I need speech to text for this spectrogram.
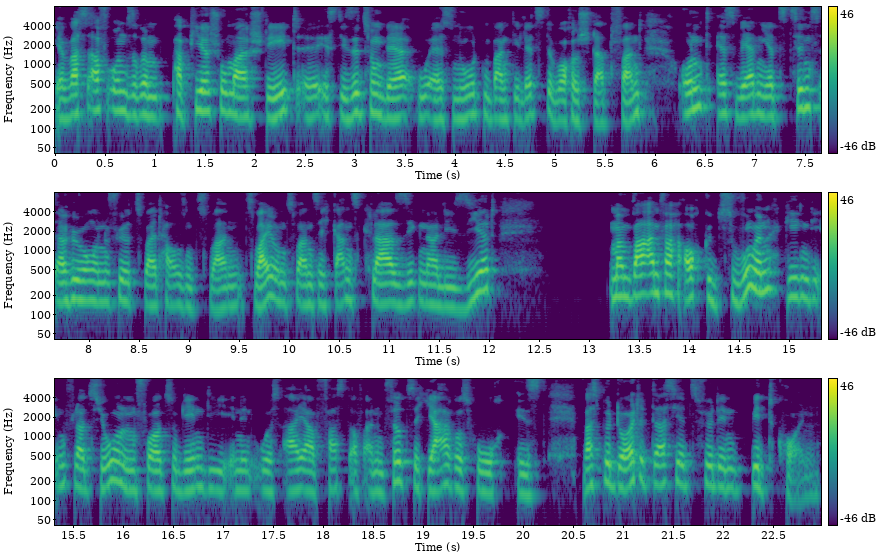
Ja, was auf unserem Papier schon mal steht, äh, ist die Sitzung der US-Notenbank, die letzte Woche stattfand. Und es werden jetzt Zinserhöhungen für 2022 ganz klar signalisiert. Man war einfach auch gezwungen, gegen die Inflation vorzugehen, die in den USA ja fast auf einem 40-Jahres-Hoch ist. Was bedeutet das jetzt für den Bitcoin?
